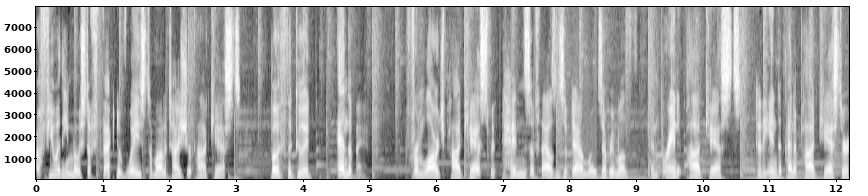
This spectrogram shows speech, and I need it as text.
A few of the most effective ways to monetize your podcasts, both the good and the bad. From large podcasts with tens of thousands of downloads every month and branded podcasts to the independent podcaster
